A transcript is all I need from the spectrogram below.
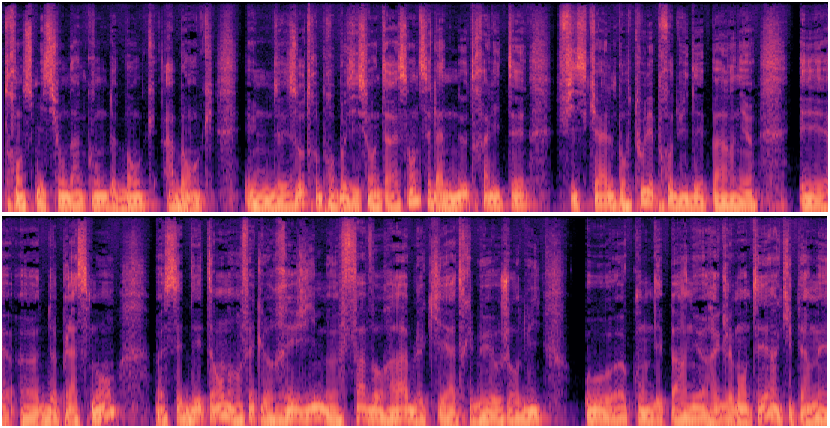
transmission d'un compte de banque à banque. une des autres propositions intéressantes, c'est la neutralité fiscale pour tous les produits d'épargne et euh, de placement. c'est d'étendre en fait le régime favorable qui est attribué aujourd'hui au compte d'épargne réglementé, hein, qui permet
